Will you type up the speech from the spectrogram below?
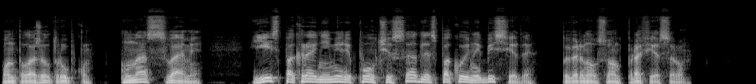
Он положил трубку. «У нас с вами есть, по крайней мере, полчаса для спокойной беседы», — повернулся он к профессору.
